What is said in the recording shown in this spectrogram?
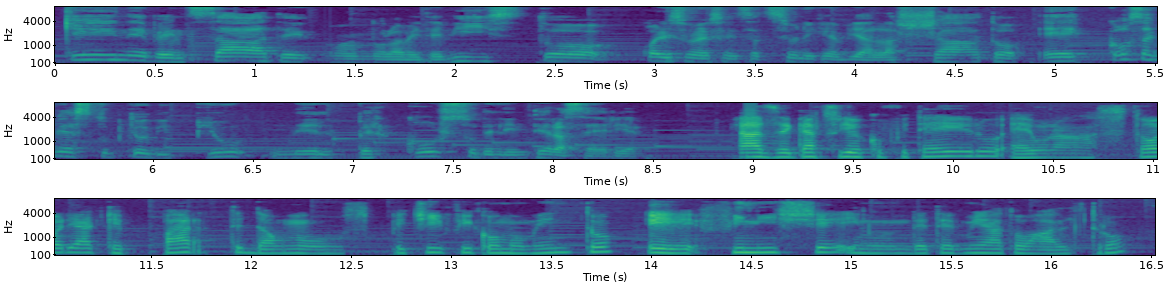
che ne pensate quando l'avete visto, quali sono le sensazioni che vi ha lasciato e cosa vi ha stupito di più nel percorso dell'intera serie? Case Gatsu Yoko Futeiro è una storia che parte da uno specifico momento e finisce in un determinato altro.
